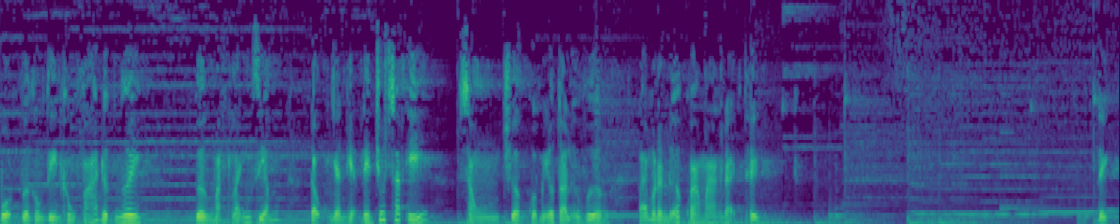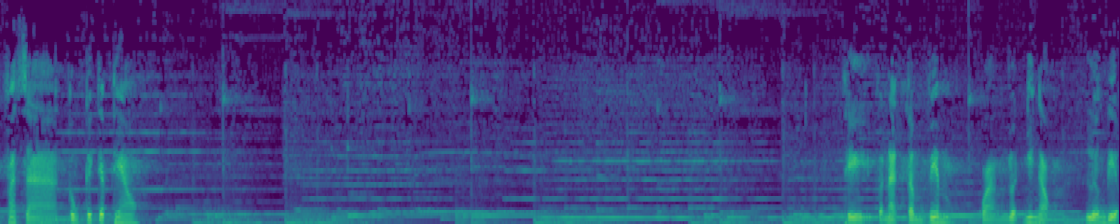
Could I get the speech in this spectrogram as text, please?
Bột vương không tin không phá được ngươi. gương mặt lãnh diễm, động nhân hiện lên chút sát ý, song trưởng của Mỹ Đô Tà Lữ Vương lại một lần nữa quang mang đại thịnh. Định phát ra công kích tiếp theo. Thì vẫn là tầm viêm quàng nhuận như ngọc, lưỡng điểm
